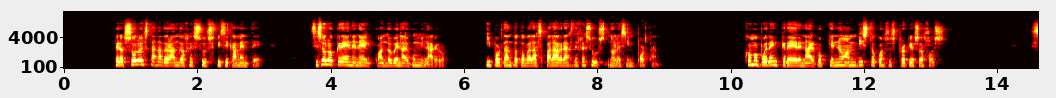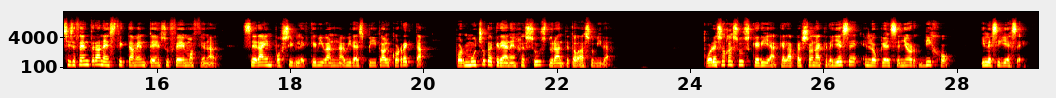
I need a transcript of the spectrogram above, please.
Pero solo están adorando a Jesús físicamente, si solo creen en Él cuando ven algún milagro, y por tanto todas las palabras de Jesús no les importan. ¿Cómo pueden creer en algo que no han visto con sus propios ojos? Si se centran estrictamente en su fe emocional, será imposible que vivan una vida espiritual correcta, por mucho que crean en Jesús durante toda su vida. Por eso Jesús quería que la persona creyese en lo que el Señor dijo y le siguiese.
